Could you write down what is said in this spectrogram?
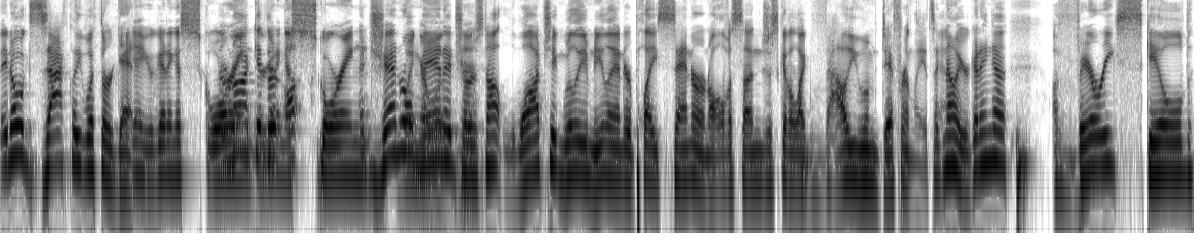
they know exactly what they're getting. yeah, you're getting a scoring. not you're getting- getting a scoring. a general with- manager yeah. is not watching William Nylander play center and all of a sudden just gonna like value him differently. It's like no, you're getting a a very skilled,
